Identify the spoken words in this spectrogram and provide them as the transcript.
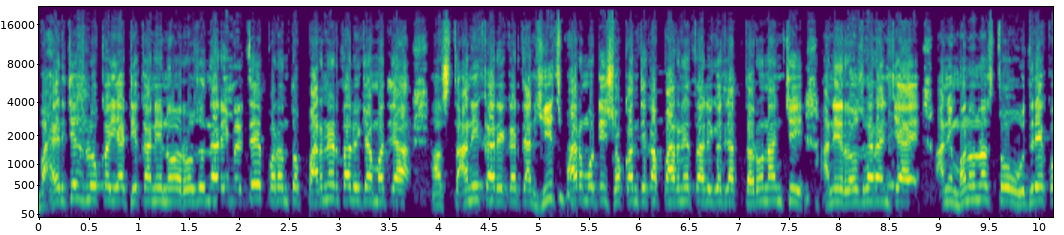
बाहेरचेच लोक या ठिकाणी रोजंदारी मिळते परंतु पारनेर तालुक्यामधल्या स्थानिक कार्यकर्त्यांनी हीच फार मोठी शोकांतिका पारनेर तालुक्यातल्या तरुणांची आणि रोजगारांची आहे. आणि म्हणूनच तो उद्रेक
